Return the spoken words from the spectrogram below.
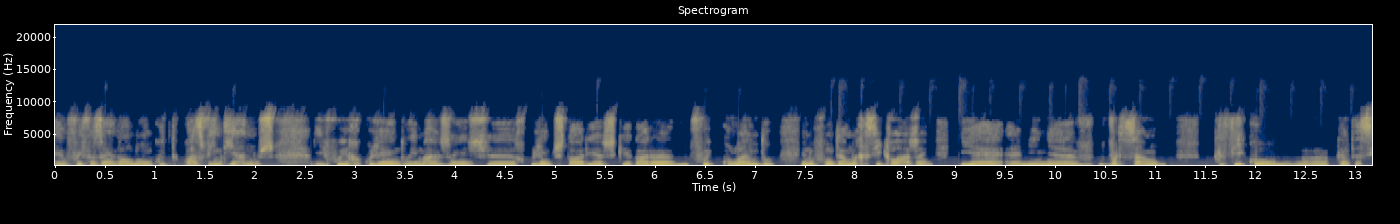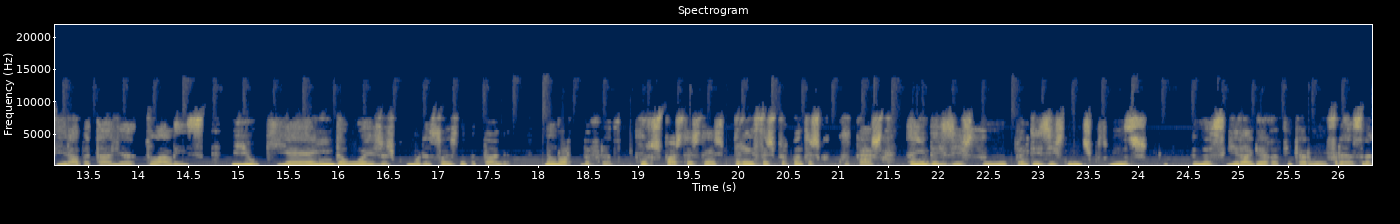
eu fui fazendo ao longo de quase 20 anos e fui recolhendo imagens, eh, recolhendo histórias que agora fui colando e no fundo é uma reciclagem e é a minha versão que ficou uh, portanto, a seguir à Batalha de Lalis e o que é ainda hoje as comemorações da Batalha no norte da França. Que respostas tens para essas perguntas que colocaste? Ainda existe, portanto, existe muitos portugueses que a seguir à guerra ficaram em França,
